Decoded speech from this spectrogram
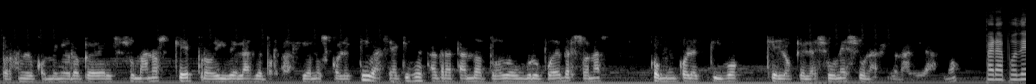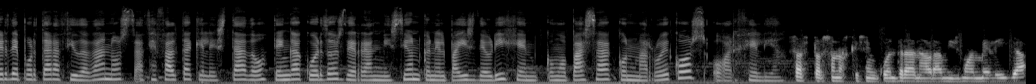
por ejemplo, el Convenio Europeo de Derechos Humanos, que prohíbe las deportaciones colectivas. Y aquí se está tratando a todo un grupo de personas como un colectivo que lo que les une es su nacionalidad. ¿no? Para poder deportar a ciudadanos hace falta que el Estado tenga acuerdos de readmisión con el país de origen, como pasa con Marruecos o Argelia. Esas personas que se encuentran ahora mismo en Melilla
